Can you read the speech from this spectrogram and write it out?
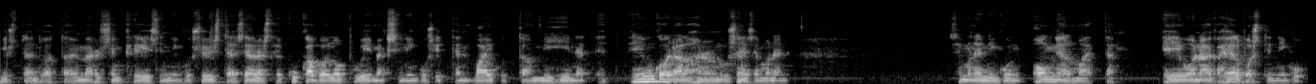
pystytään tuottaa ymmärrys sen kriisin niin kuin syistä ja seurasta ja kuka voi loppuviimeksi niin kuin sitten vaikuttaa mihin. Et, et EUn kohdallahan on usein semmoinen, semmoinen niin kuin ongelma, että EU on aika helposti niin kuin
